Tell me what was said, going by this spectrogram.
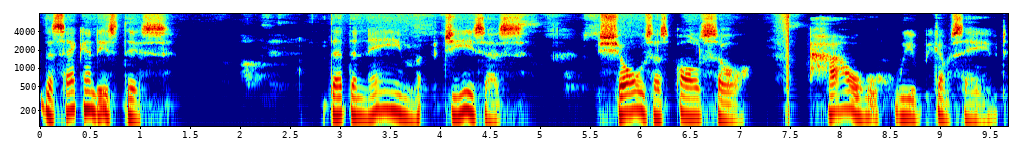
The second is this that the name Jesus shows us also how we become saved.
